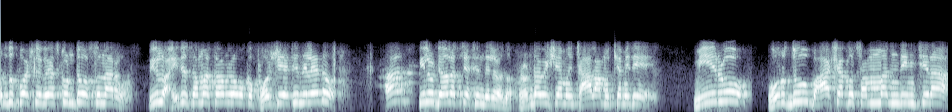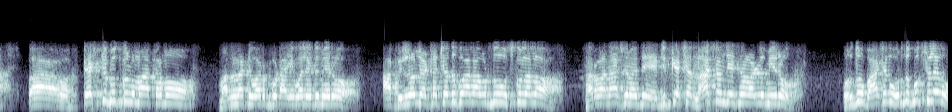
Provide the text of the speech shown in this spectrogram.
ఉర్దూ పోస్టులు వేసుకుంటూ వస్తున్నారు. వీళ్ళు ఐదు సంవత్సరంలో ఒక పోస్ట్ చేసింది లేదు. వీళ్ళు డెవలప్ చేసింది లేదు. రెండో విషయం చాలా ముఖ్యం ఇది. మీరు ఉర్దూ భాషకు సంబంధించిన టెక్స్ట్ బుక్కులు మాత్రము మొన్నటి వరకు కూడా ఇవ్వలేదు మీరు. ఆ పిల్లలు ఎట్లా చదువుకోవాలా ఉర్దూ స్కూళ్ళలో? సర్వనాశనం అయితే ఎడ్యుకేషన్ నాశనం చేసిన వాళ్ళు మీరు. ఉర్దూ భాషకు ఉర్దూ బుక్స్ లేవు.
